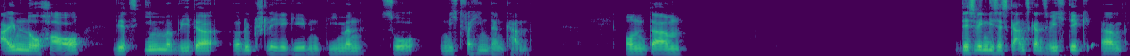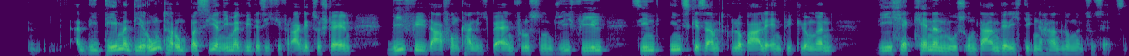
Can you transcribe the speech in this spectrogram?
allem Know-how, wird es immer wieder Rückschläge geben, die man so nicht verhindern kann. Und ähm, deswegen ist es ganz, ganz wichtig, ähm, die Themen, die rundherum passieren, immer wieder sich die Frage zu stellen, wie viel davon kann ich beeinflussen und wie viel sind insgesamt globale Entwicklungen, die ich erkennen muss, um dann die richtigen Handlungen zu setzen.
